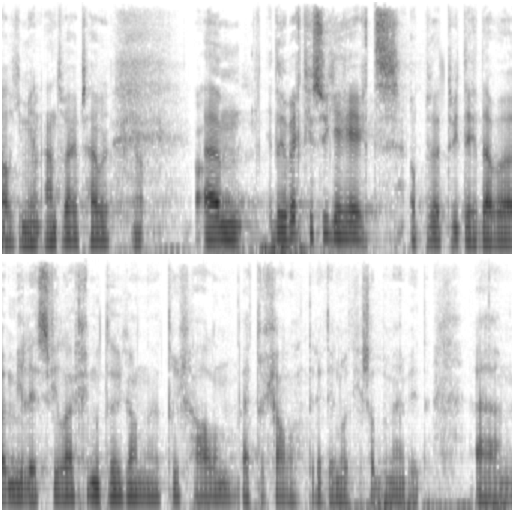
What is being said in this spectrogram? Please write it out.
algemeen ja. Antwerps houden. Ja. Ehm, er werd gesuggereerd op eh, Twitter dat we Miles Villar moeten gaan eh, terughalen. Eh, terughalen, dat heeft hij nooit geschot bij mij weten. Ehm,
